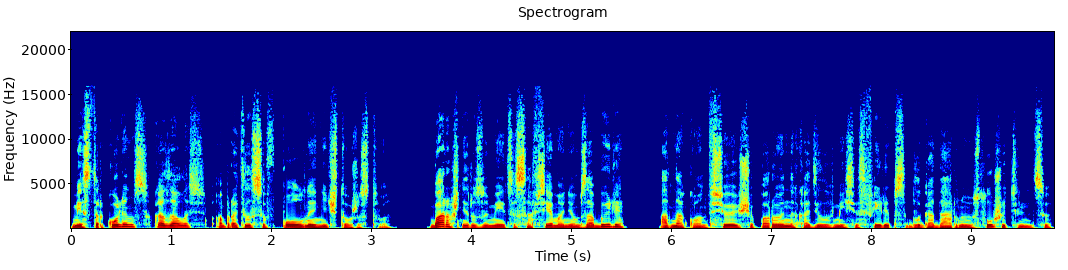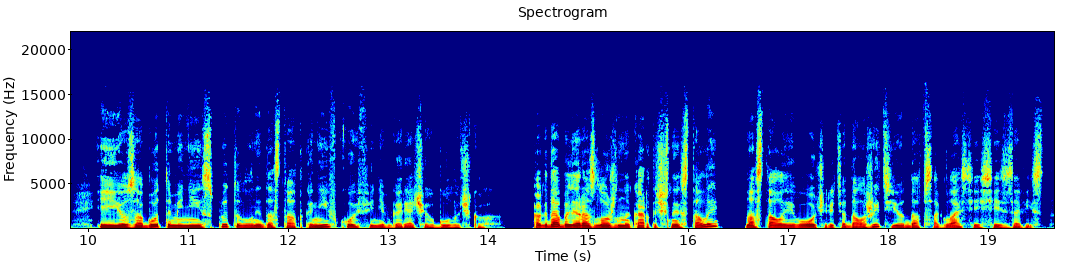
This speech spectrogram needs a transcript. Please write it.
мистер Коллинз, казалось, обратился в полное ничтожество. Барышни, разумеется, совсем о нем забыли, однако он все еще порой находил в миссис Филлипс благодарную слушательницу и ее заботами не испытывал недостатка ни в кофе, ни в горячих булочках. Когда были разложены карточные столы, настала его очередь одолжить ее, дав согласие сесть за вист.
